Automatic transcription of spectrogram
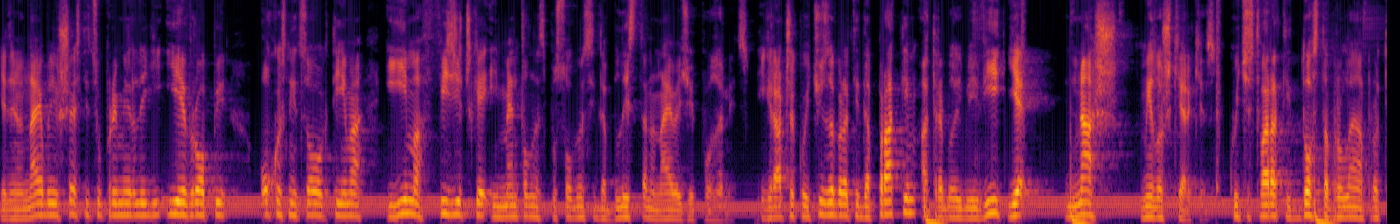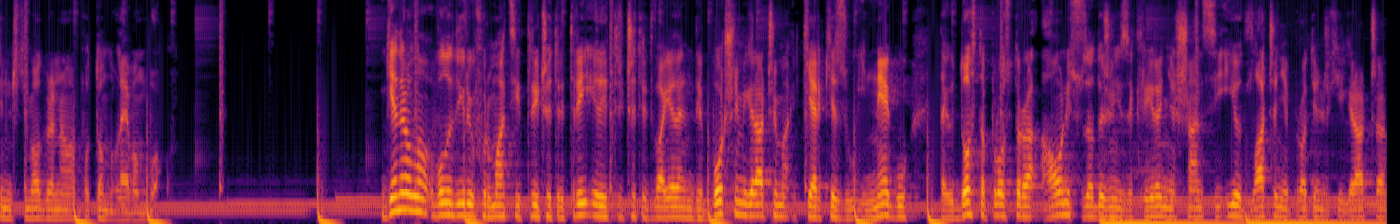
Jedan od najboljih šestica u premier ligi i Evropi, okosnica ovog tima i ima fizičke i mentalne sposobnosti da blista na najvećoj pozornici. Igrača koji ću izabrati da pratim, a trebali bi i vi, je naš Miloš Kerkez, koji će stvarati dosta problema protivničkim odbranama po tom levom boku. Generalno vole da igraju u formaciji 3-4-3 ili 3-4-2-1 gde bočnim igračima, Kerkezu i Negu daju dosta prostora, a oni su zadrženi za kreiranje šansi i odlačanje protivničkih igrača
